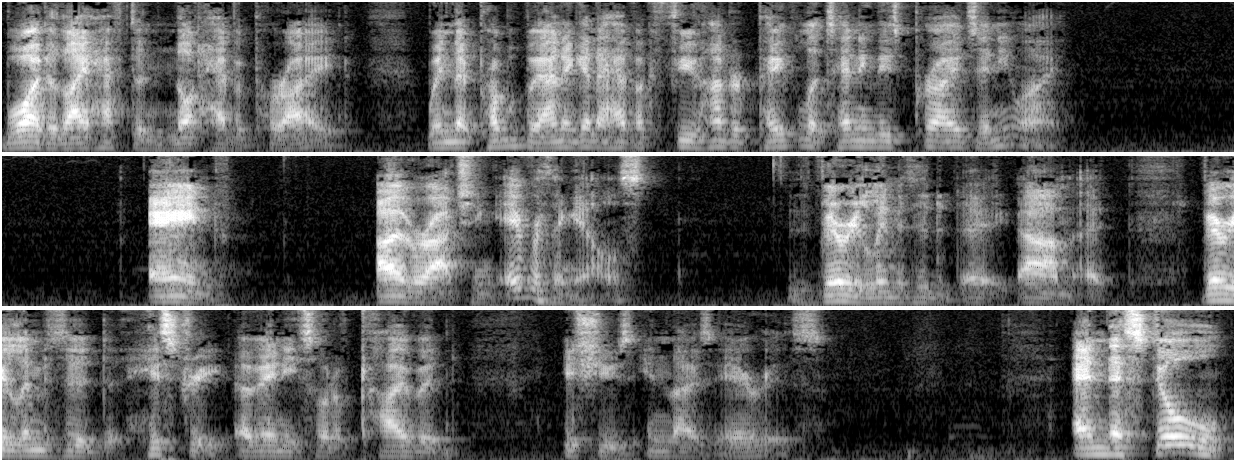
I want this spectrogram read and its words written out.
Why do they have to not have a parade when they're probably only going to have a few hundred people attending these parades anyway? And overarching everything else, very limited, uh, um, very limited history of any sort of COVID issues in those areas. And they're still,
